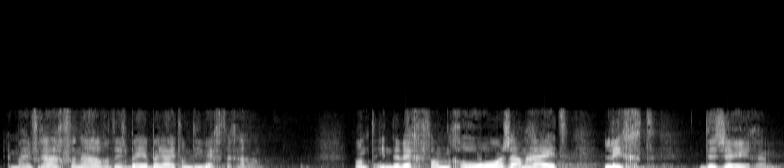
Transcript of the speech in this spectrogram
En mijn vraag vanavond is, ben je bereid om die weg te gaan? Want in de weg van gehoorzaamheid ligt de zegen.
